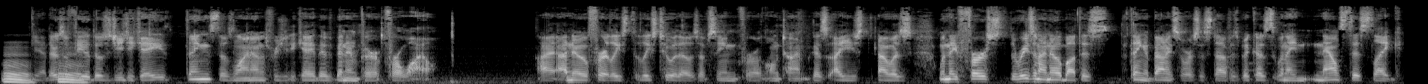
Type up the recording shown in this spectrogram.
Hmm. Yeah, there's a hmm. few of those GTK things, those line items for GTK. They've been in for for a while. I, I know for at least at least two of those I've seen for a long time because I used I was when they first. The reason I know about this thing of bounty sources stuff is because when they announced this like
